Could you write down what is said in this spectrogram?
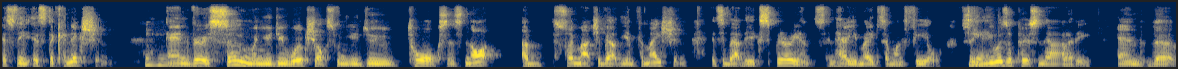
It's the it's the connection. Mm-hmm. And very soon when you do workshops, when you do talks, it's not a, so much about the information. It's about the experience and how you made someone feel. So yeah. you as a personality and the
